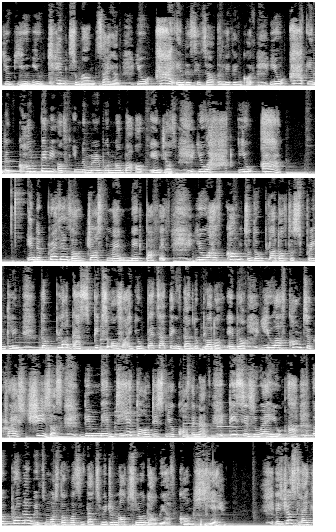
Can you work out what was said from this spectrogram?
you, you, you came to Mount Zion. You are in the city of the living God. You are in the company of innumerable number of angels. You, you are in the presence of just men made perfect. You have come to the blood of the sprinkling, the blood that speaks over you better things than the blood of Abel. You have come to Christ Jesus, the mediator of this new covenant. This is where you are. The problem with most of us is that we do not know that we have come here. It's just like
